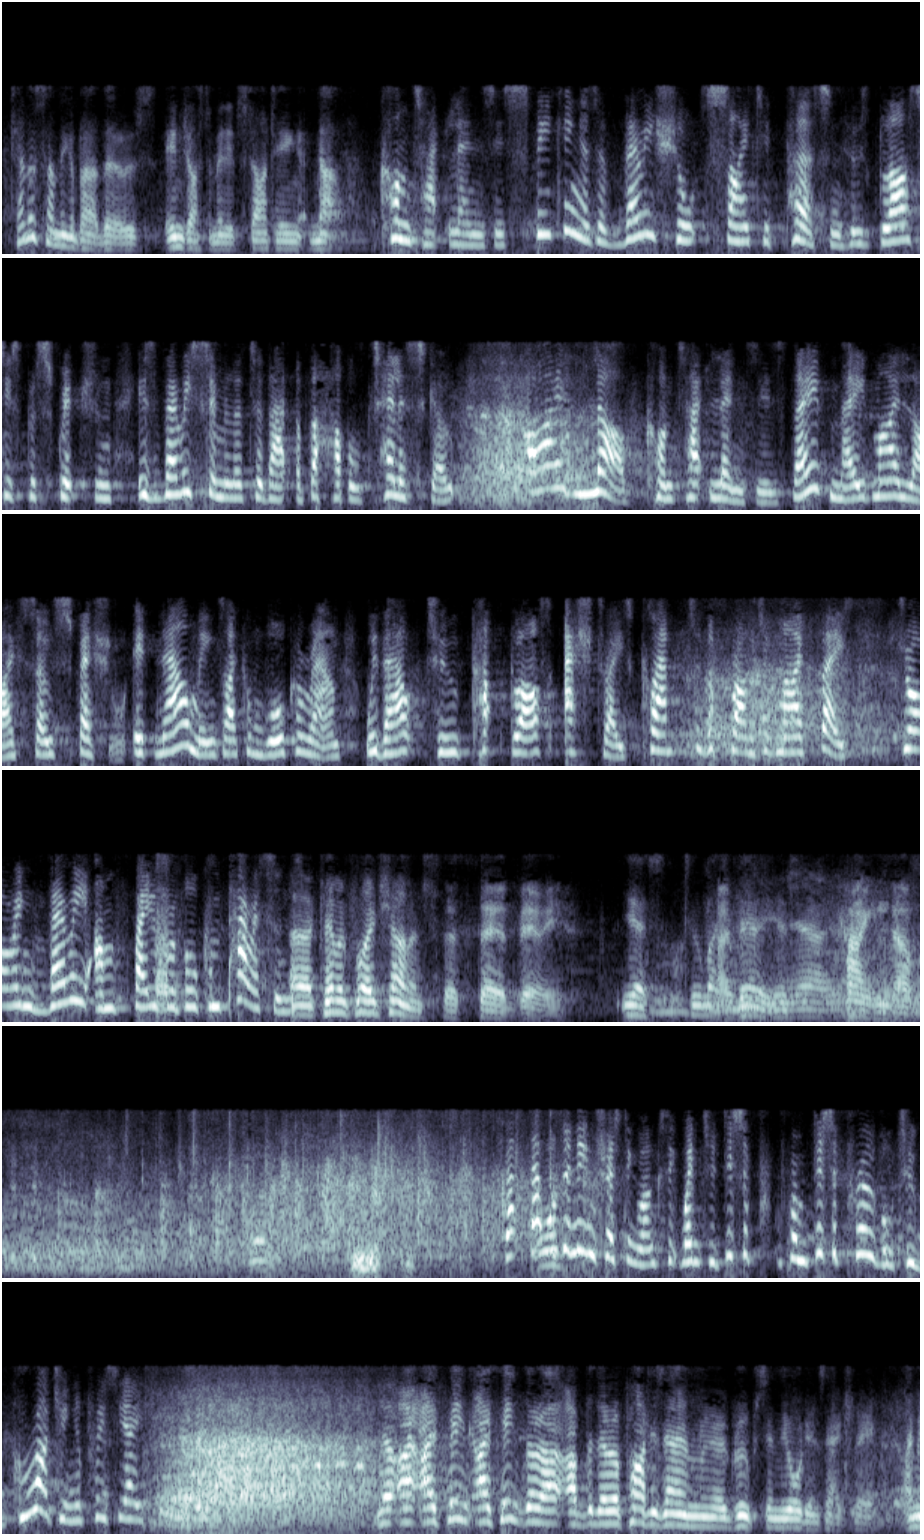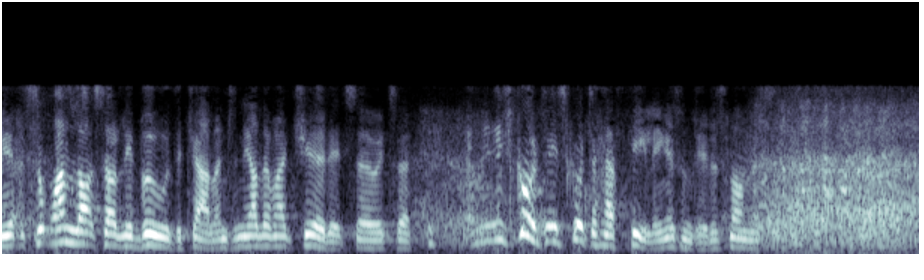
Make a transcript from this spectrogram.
Tell us something about those in just a minute, starting now contact lenses. Speaking as a very short-sighted person whose glasses prescription is very similar to that of the Hubble telescope, I love contact lenses. They've made my life so special. It now means I can walk around without two cut glass ashtrays clamped to the front of my face, drawing very unfavourable comparisons. Uh, Clement Freud challenge. The third very. Yes, too much I'm very, yes. Yeah, yeah. Kind after That, that was an interesting one because it went disapp- from disapproval to grudging appreciation. No, I, I think I think there are uh, there are partisan uh, groups in the audience actually. I mean, so one lot suddenly booed the challenge, and the other one cheered it. So it's uh, I mean, it's good. It's good to have feeling, isn't it? As long as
